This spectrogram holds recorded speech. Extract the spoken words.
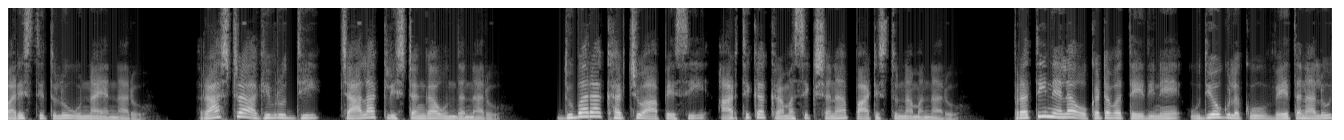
పరిస్థితులు ఉన్నాయన్నారు. రాష్ట్ర అభివృద్ధి చాలా క్లిష్టంగా ఉందన్నారు. దుబారా ఖర్చు ఆపేసి ఆర్థిక క్రమశిక్షణ పాటిస్తున్నామన్నారు. ప్రతి నెల ఒకటవ తేదీనే ఉద్యోగులకు వేతనాలు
